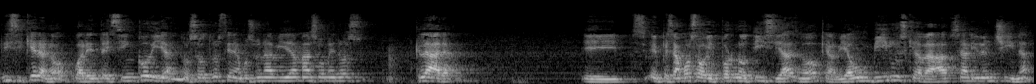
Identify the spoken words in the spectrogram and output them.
ni siquiera, ¿no? 45 días, nosotros teníamos una vida más o menos clara y empezamos a oír por noticias, ¿no? Que había un virus que había salido en China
